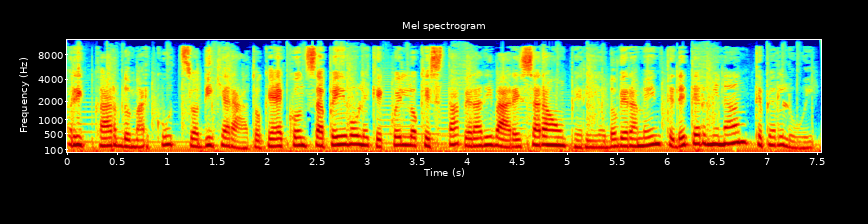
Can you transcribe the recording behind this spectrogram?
Riccardo Marcuzzo ha dichiarato che è consapevole che quello che sta per arrivare sarà un periodo veramente determinante per lui.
